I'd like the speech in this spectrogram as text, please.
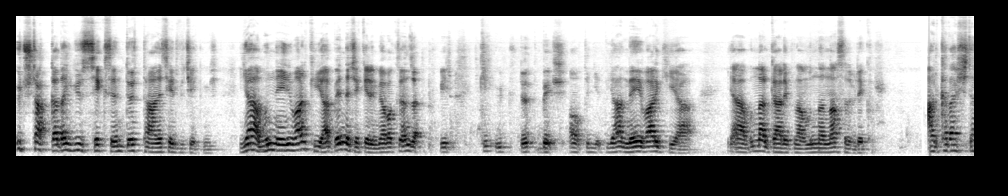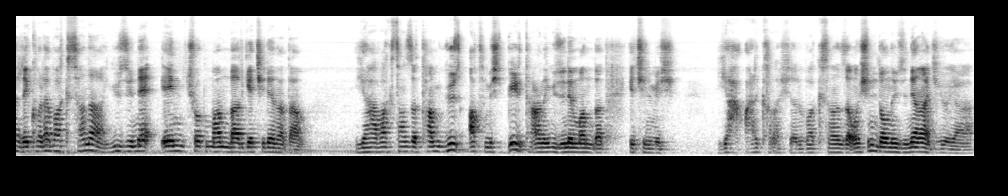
3 dakikada 184 tane selfie çekmiş. Ya bunun neyi var ki ya? Ben de çekerim ya baksanıza. 1, 2, 3, 4, 5, 6, 7. Ya neyi var ki ya? Ya bunlar garip lan. Bunlar nasıl bir rekor? Arkadaşlar rekora baksana. Yüzüne en çok mandal geçiren adam. Ya baksanıza tam 161 tane yüzüne mandal geçirmiş. Ya arkadaşlar baksanıza o şimdi onun yüzü ne acıyor ya.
